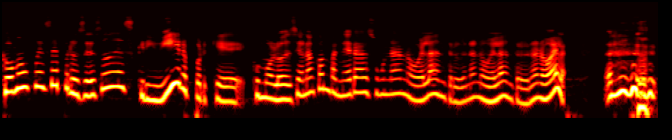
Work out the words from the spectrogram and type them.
¿Cómo fue ese proceso de escribir? Porque, como lo decía una compañera, es una novela dentro de una novela dentro de una novela.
